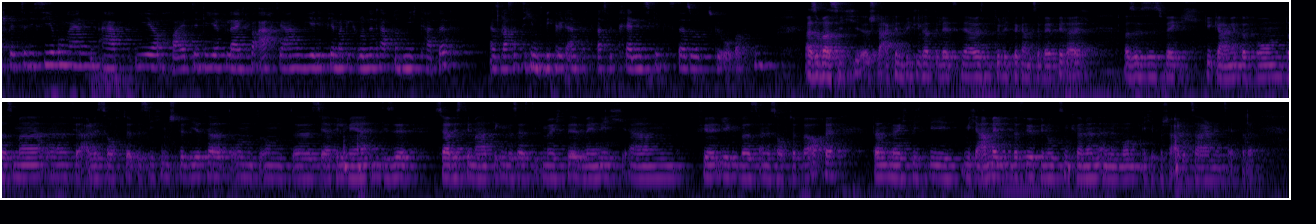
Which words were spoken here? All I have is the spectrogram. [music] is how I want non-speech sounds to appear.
Spezialisierungen habt ihr heute, die ihr vielleicht vor acht Jahren, wie ihr die Firma gegründet habt, noch nicht hattet? Also was hat sich entwickelt, einfach was für Trends gibt es da so zu beobachten? Also was sich stark entwickelt hat die letzten Jahre ist natürlich der ganze Webbereich. Also es ist weggegangen davon, dass man äh, für alle Software bei sich installiert hat und, und äh, sehr viel mehr in diese Service-Thematiken. Das heißt, ich möchte, wenn ich ähm, für irgendwas eine Software brauche, dann möchte ich die, mich anmelden dafür, benutzen können, eine monatliche Pauschale zahlen etc.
